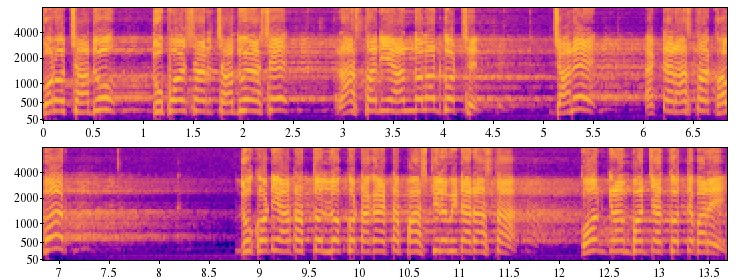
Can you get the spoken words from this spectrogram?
কোনো চাঁদু, দু পয়সার চাঁদু এসে রাস্তা নিয়ে আন্দোলন করছে। জানে? একটা রাস্তার খবর? দু কোটি আটাত্তর লক্ষ টাকা একটা পাঁচ কিলোমিটার রাস্তা। কোন গ্রাম পঞ্চায়েত করতে পারে?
